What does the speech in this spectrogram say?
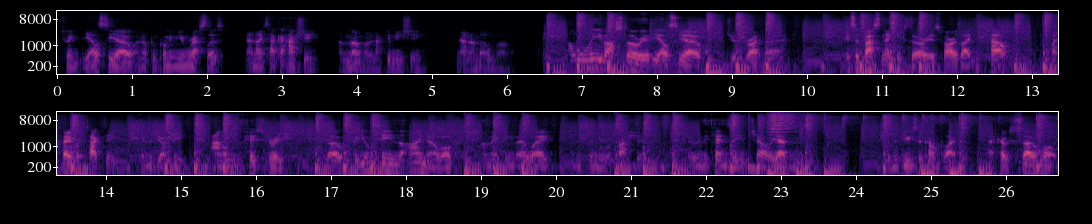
between the LCO and up and coming young wrestlers Nanae Takahashi and Momoe Nakanishi. Nana Momo. And we'll leave our story at the LCO just right there. It's a fascinating story as far as I can tell. My favourite tag team in the Joshi annals of history. So, a young team that I know of are making their way in a similar fashion. Millie McKenzie and Charlie Evans, the Medusa complex, echo so much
